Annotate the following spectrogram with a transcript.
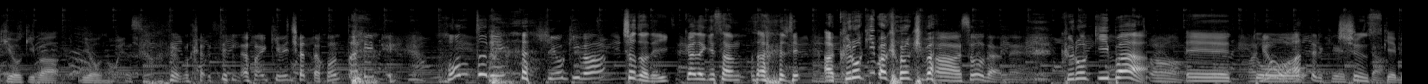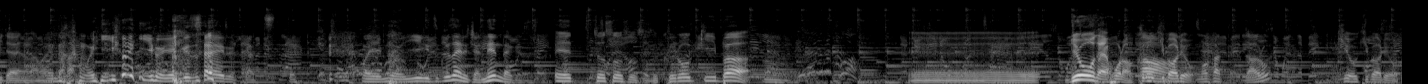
清木場亮の。そうもう勝手に名前決めちゃった。本当に？本当に？清木場？ちょっと待って一回だけ参参加してあ黒木場黒木場。ああそうだよね。黒木場うん。えー、あっ量合ってとる気がしてきた。俊介みたいな名前かな。なんかもういよいよエグザイルかっつって。まあもうエグザイルじゃねえんだけどさ、えー、っとそうそうそうそう黒木場えー、亮だよほら黒木場亮分かった。よだろ？清木場亮だよ。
